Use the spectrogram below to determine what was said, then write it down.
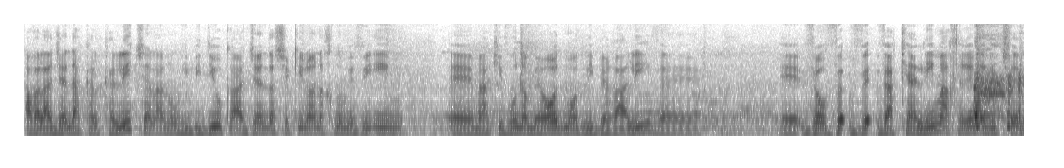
אבל האג'נדה הכלכלית שלנו היא בדיוק האג'נדה שכאילו אנחנו מביאים אה, מהכיוון המאוד מאוד ליברלי, ו... אה, ו- ו- ו- והקהלים האחרים, נגיד, של...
